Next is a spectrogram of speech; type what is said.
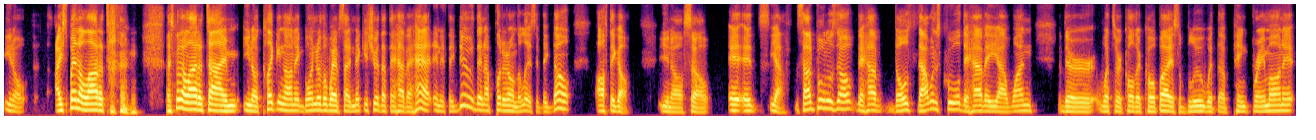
you know, I spend a lot of time. I spend a lot of time, you know, clicking on it, going to the website, making sure that they have a hat, and if they do, then I put it on the list. If they don't, off they go. You know, so it, it's yeah. Sod poodles though, they have those. That one's cool. They have a uh, one. They're what's they're called their copa. It's a blue with a pink brim on it.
